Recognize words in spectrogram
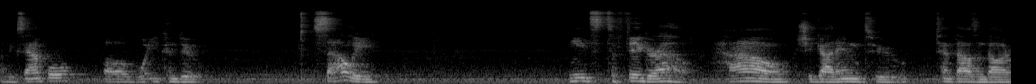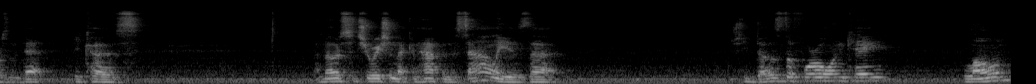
an example of what you can do. Sally needs to figure out how she got into $10,000 in debt because another situation that can happen to Sally is that she does the 401k loan,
